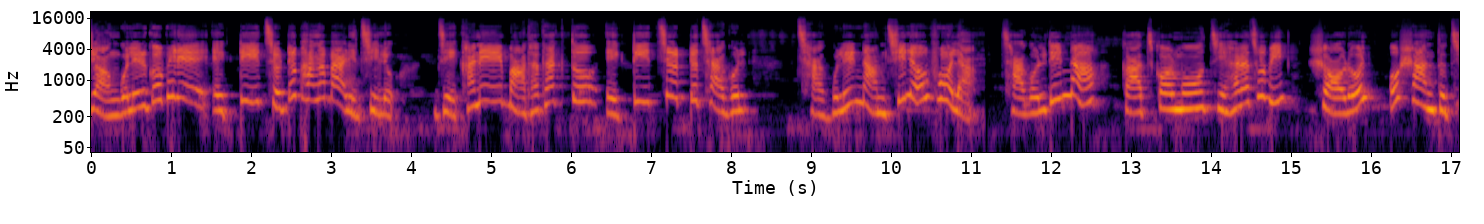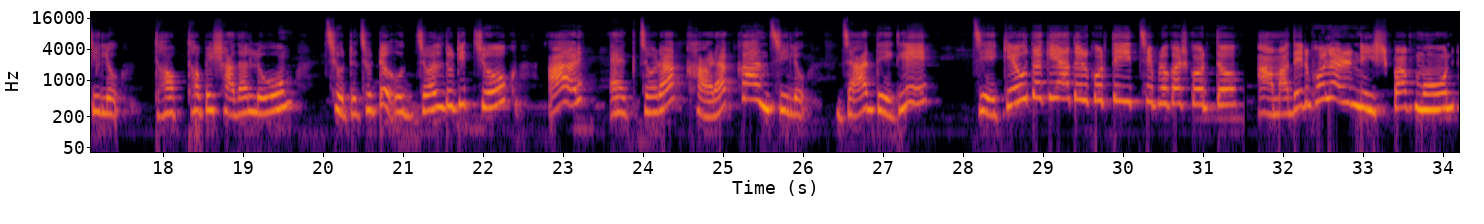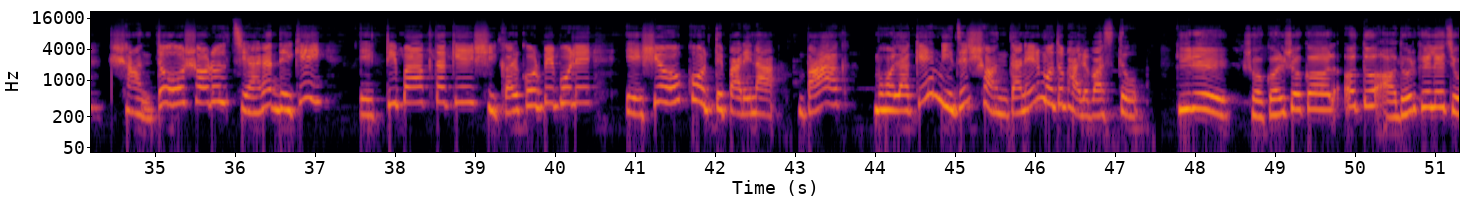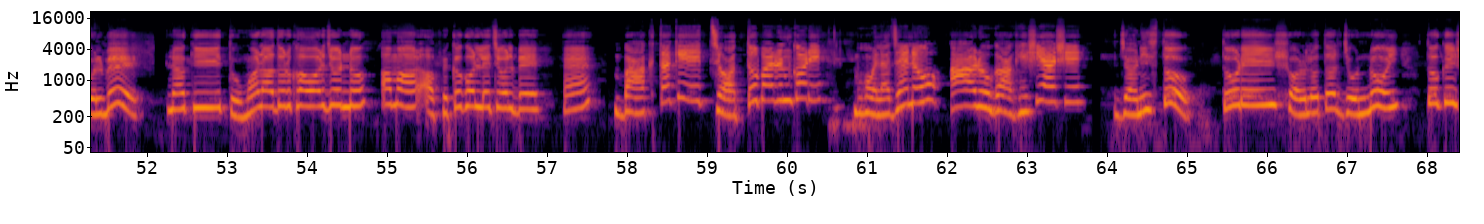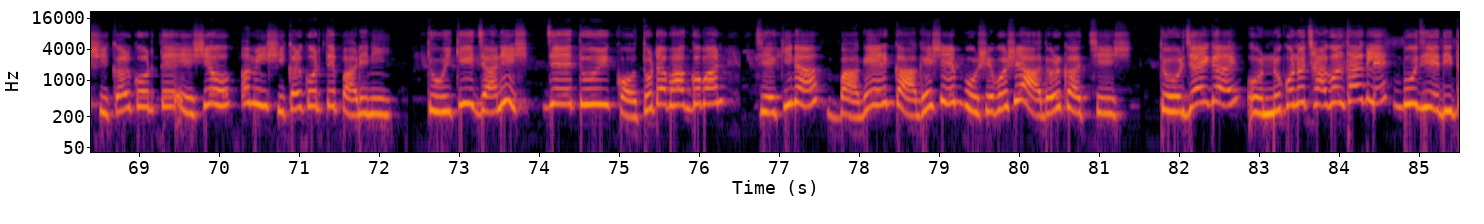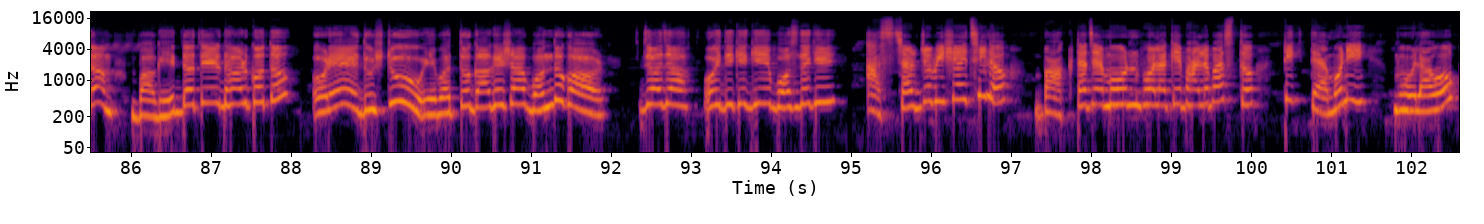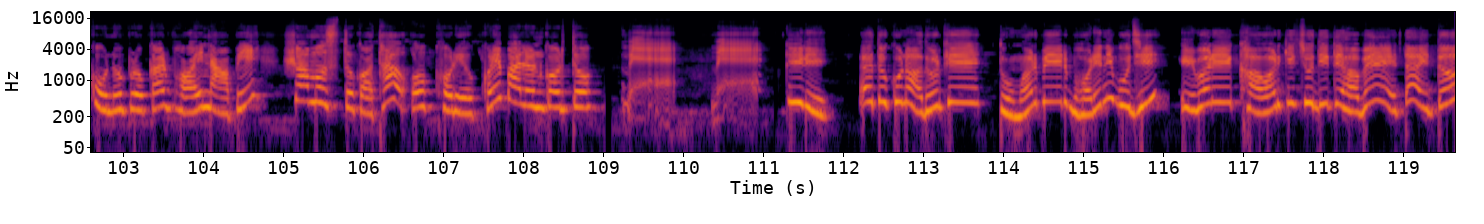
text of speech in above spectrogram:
জঙ্গলের গভীরে একটি ছোট ভাঙা বাড়ি ছিল, যেখানে বাঁধা থাকতো একটি ছোট্ট ছাগল। ছাগলের নাম ছিল ভোলা। ছাগলটির না কাজকর্ম, চেহারা ছবি সরল ও শান্ত ছিল। ধপধপে সাদা লোম, ছোট ছোট উজ্জ্বল দুটি চোখ আর একজোড়া খাড়া কান ছিল, যা দেখলে যে কেউ তাকে আদর করতে ইচ্ছে প্রকাশ করত। আমাদের ভোলার নিষ্পাপ মন, শান্ত ও সরল চেহারা দেখেই একটি বাঘ তাকে শিকার করবে বলে এসেও করতে পারে না। বাঘ ভোলাকে নিজের সন্তানের মতো ভালোবাসতো। কিরে, সকাল সকাল অত আদর খেলে চলবে? নাকি তোমার আদর খাওয়ার জন্য আমার অপেক্ষা করলে চলবে হ্যাঁ? বাঘ তাকে যত বারণ করে, ভোলা যেন আরও গা ঘেঁষে আসে। জানিস তো, তোর এই সরলতার জন্যই তোকে স্বীকার করতে এসেও আমি স্বীকার করতে পারিনি। তুই কি জানিস যে তুই কতটা ভাগ্যবান, যে কিনা বাঘের গা ঘেঁষে বসে বসে আদর খাচ্ছিস? তোর জায়গায় অন্য কোনো ছাগল থাকলে বুঝিয়ে দিতাম বাঘের দাঁতের ধার কত। ওরে দুষ্টু এবার তো গা ঘেঁষা বন্ধ কর। যা যা ওইদিকে গিয়ে বস দেখি। আশ্চর্য বিষয় ছিল বাঘটা যেমন ভোলাকে ভালোবাসতো ঠিক তেমনই ভোলাও কোনো প্রকার ভয় না পেয়ে সমস্ত কথা অক্ষরে অক্ষরে পালন করত। কিরে? এতক্ষণ আদর খেয়ে তোমার পেট ভরেনি বুঝি? এবারে খাওয়ার কিছু দিতে হবে তাই তো?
